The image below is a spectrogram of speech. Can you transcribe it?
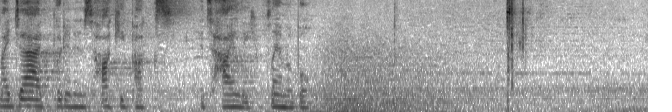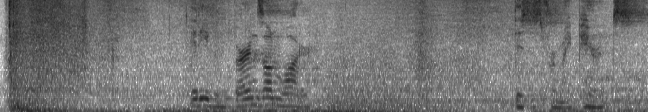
My dad put in his hockey pucks. It's highly flammable. It even burns on water. This is for my parents.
